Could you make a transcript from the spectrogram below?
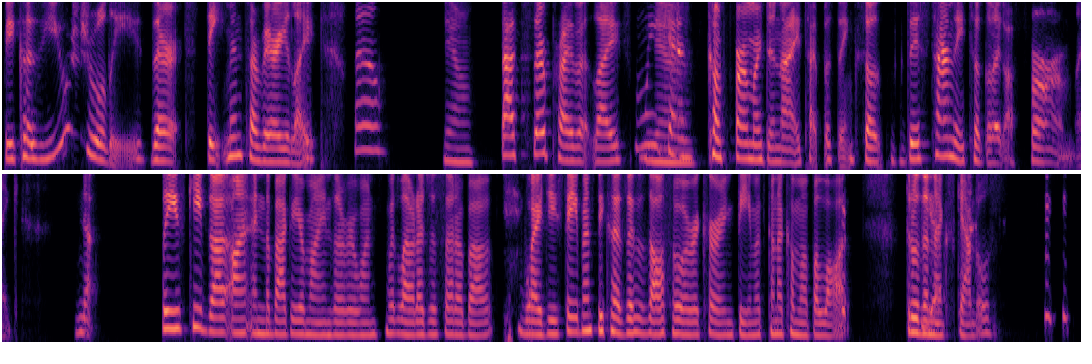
because usually their statements are very like, well, Yeah. that's their private life. We Yeah. can confirm or deny type of thing. So this time they took like a firm, like, no, Please keep that on in the back of your minds, everyone, what Laura just said about YG statements, because this is also a recurring theme. It's going to come up a lot through the Yeah. next scandals.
